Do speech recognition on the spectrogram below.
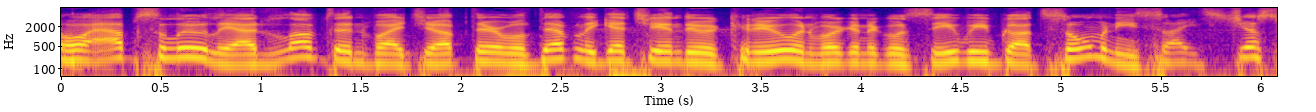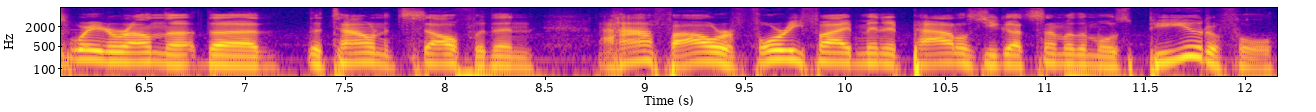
Oh, absolutely. I'd love to invite you up there. We'll definitely get you into a canoe and we're going to go see. We've got so many sites just right around the, the, the town itself within a half hour, 45 minute paddles. You got some of the most beautiful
